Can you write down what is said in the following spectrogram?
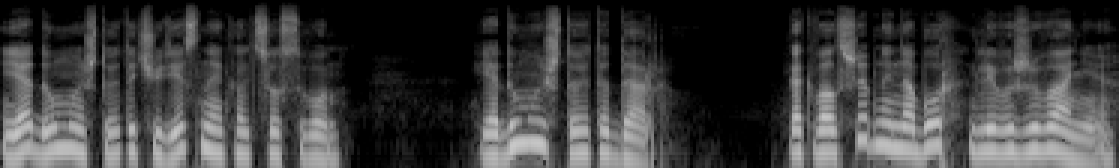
Я думаю, что это чудесное кольцо Свон. Я думаю, что это дар. как волшебный набор для выживания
